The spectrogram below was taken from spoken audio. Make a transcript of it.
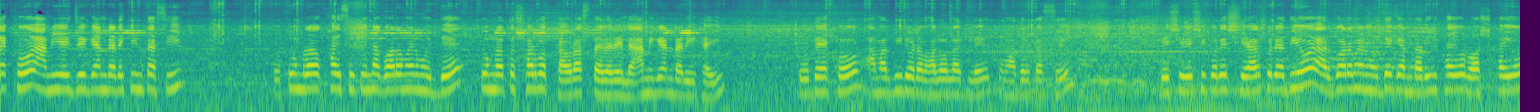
দেখো, আমি এই যে গ্যান্ডারে কিনতাছি। তো তোমরাও খাইছো কিনা গরমের মধ্যে? তোমরা তো শরবত খাও, রাস্তায় বেরাইলে। আমি গ্যান্ডারি খাই। তো দেখো, আমার ভিডিওটা ভালো লাগলে তোমাদের কাছে। বেশি বেশি করে শেয়ার করে দিও, আর গরমের মধ্যে গ্যান্ডারি খাইও, রস খাইও।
